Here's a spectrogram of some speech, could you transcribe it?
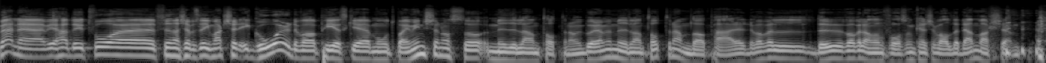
Men eh, vi hade ju två eh, fina Champions League-matcher igår. Det var PSG mot Bayern München och så Milan-Tottenham. Vi börjar med Milan-Tottenham då Per. Det var väl, du var väl en av de få som kanske valde den matchen.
